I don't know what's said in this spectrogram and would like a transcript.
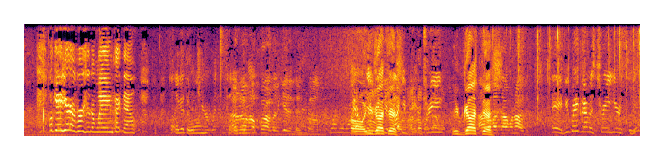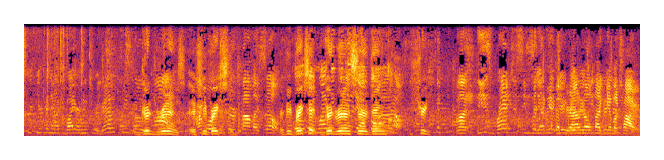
okay, you're a version of Wayne right now. I got the wrong. I don't know how far I'm gonna get in this, but I'll oh, you got this. You tree. You got I don't know this. about that one either. Hey, if you break Grandma's tree, you're you're gonna have to buy her a new tree. Good riddance. If I'm he more breaks, about myself. if he breaks it, good would you do riddance to the dang tree. But these branches seem pretty weak up here. I don't know if I can get picture? much higher.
